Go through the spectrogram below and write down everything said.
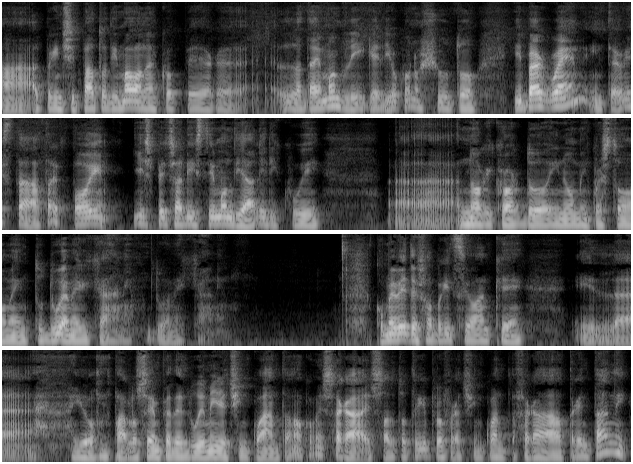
al Principato di Monaco per eh, la Diamond League e lì ho conosciuto i Barwen, intervistata, e poi gli specialisti mondiali di cui uh, non ricordo i nomi in questo momento, due americani, due americani. Come vede Fabrizio anche il, uh, io parlo sempre del 2050, no? come sarà il salto triplo fra, 50, fra 30 anni,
